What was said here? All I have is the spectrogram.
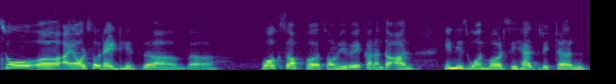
so uh, I also read his uh, uh, works of Swami Vivekananda and in his own words he has written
